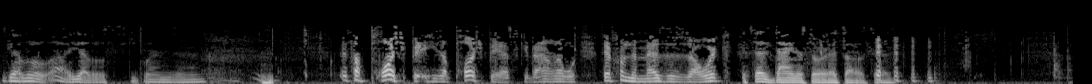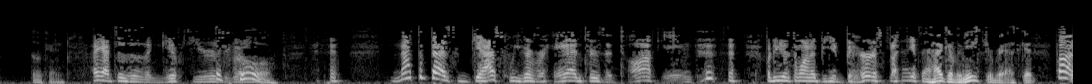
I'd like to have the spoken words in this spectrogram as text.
He's got a little. Oh, he got a little sequins. Uh, It's a plush ba- he's a plush basket. I don't know what they're from the Mesozoic. it says dinosaur. That's all it says. okay. I got this as a gift years That's ago. cool. Not the best guest we've ever had in terms of talking, but he doesn't want to be embarrassed by It's a heck of an Easter basket. But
